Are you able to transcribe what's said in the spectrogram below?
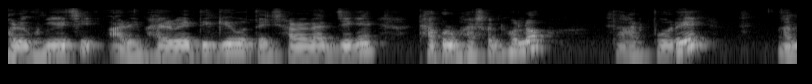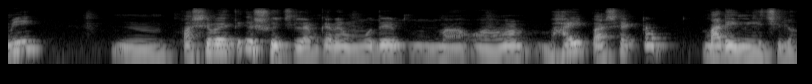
ঘরে ঘুমিয়েছি, আর এই ভাইয়ের বাড়িতে গিয়েও তাই সারা রাত জেগে ঠাকুর ভাসান হলো। তারপরে আমি পাশের বাড়ি থেকে শুয়েছিলাম কেন ওদের মা- আমার ভাই পাশে একটা বাড়ি নিয়েছিল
